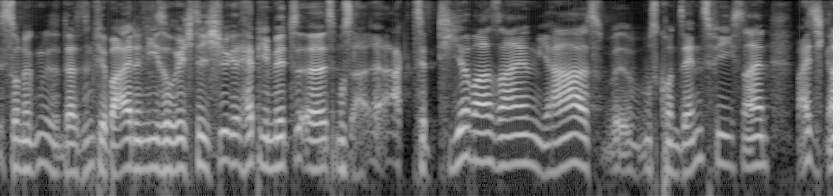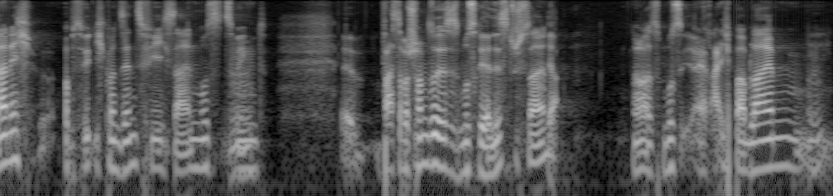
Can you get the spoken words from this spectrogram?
ist so eine, da sind wir beide nie so richtig happy mit. Äh, es muss akzeptierbar sein, ja, es äh, muss konsensfähig sein. Weiß ich gar nicht, ob es wirklich konsensfähig sein muss, zwingend. Mhm. Was aber schon so ist, es muss realistisch sein. Ja. Ja, es muss erreichbar bleiben mhm.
